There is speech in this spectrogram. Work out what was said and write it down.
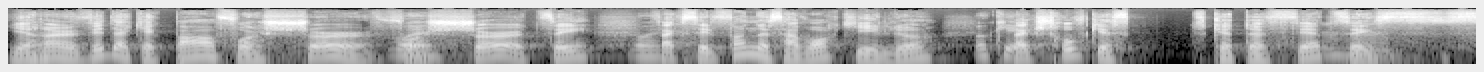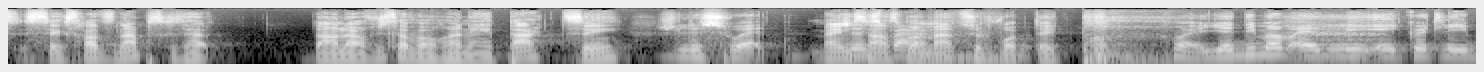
il y aurait un vide à quelque part, for sure, for Ouais. sure, tu sais. Ouais. Fait que c'est le fun de savoir qui est là. Fait que je trouve que ce que tu as fait, c'est- Mm-hmm. c'est extraordinaire parce que ça, dans leur vie, ça va avoir un impact, tu sais. Je le souhaite. Même si en ce moment, tu le vois peut-être pas. Ouais, il y a des moments. les- écoute, les,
